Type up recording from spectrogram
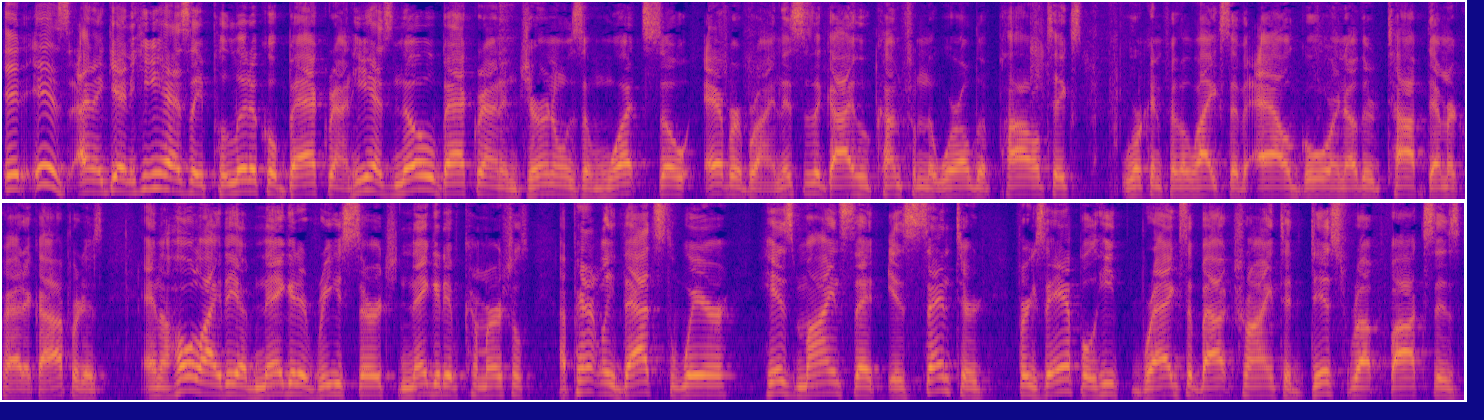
It is. And again, he has a political background. He has no background in journalism whatsoever, Brian. This is a guy who comes from the world of politics, working for the likes of Al Gore and other top Democratic operatives. And the whole idea of negative research, negative commercials, apparently that's where his mindset is centered. For example, he brags about trying to disrupt Fox's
